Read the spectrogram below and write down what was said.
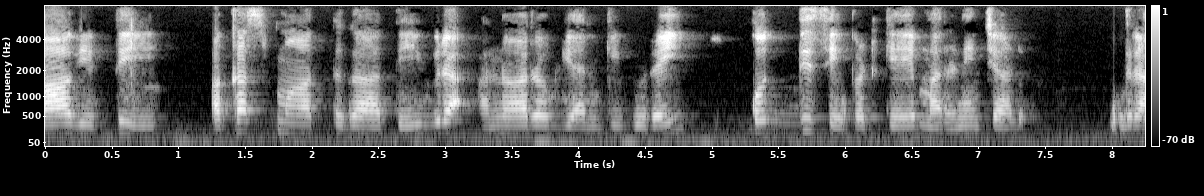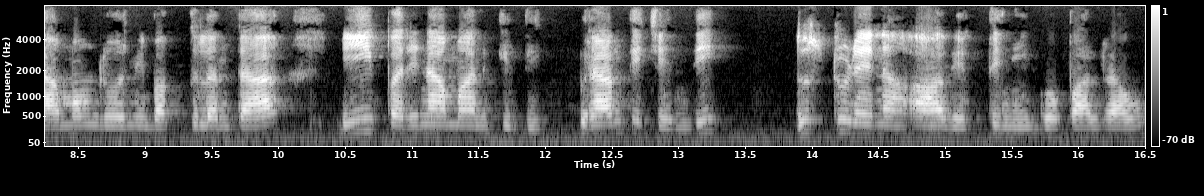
ఆ వ్యక్తి అకస్మాత్తుగా తీవ్ర అనారోగ్యానికి గురై కొద్దిసేపటికే మరణించాడు. గ్రామంలోని భక్తులంతా ఈ పరిణామానికి దిగ్భ్రాంతి చెంది దుష్టుడైన ఆ వ్యక్తిని గోపాలరావు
